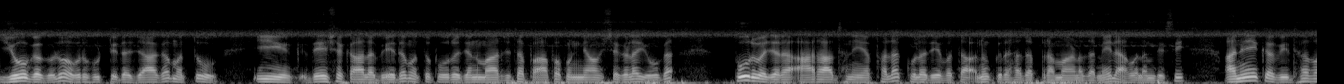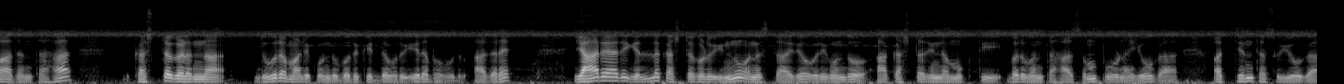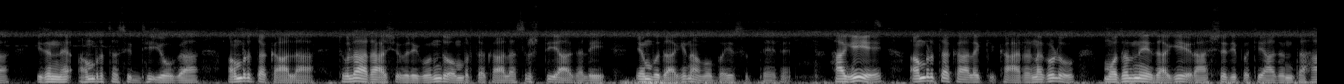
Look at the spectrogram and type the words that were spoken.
ಯೋಗಗಳು, ಅವರು ಹುಟ್ಟಿದ ಜಾಗ ಮತ್ತು ಈ ದೇಶಕಾಲ ಭೇದ ಮತ್ತು ಪೂರ್ವಜನ್ಮಾರ್ಜಿತ ಪಾಪ ಪುಣ್ಯಾಂಶಗಳ ಯೋಗ, ಪೂರ್ವಜರ ಆರಾಧನೆಯ ಫಲ, ಕುಲದೇವತಾ ಅನುಗ್ರಹದ ಪ್ರಮಾಣದ ಮೇಲೆ ಅವಲಂಬಿಸಿ ಅನೇಕ ವಿಧವಾದಂತಹ ಕಷ್ಟಗಳನ್ನು ದೂರ ಮಾಡಿಕೊಂಡು ಬದುಕಿದ್ದವರು ಇರಬಹುದು. ಆದರೆ ಯಾರ್ಯಾರಿಗೆಲ್ಲ ಕಷ್ಟಗಳು ಇನ್ನೂ ಅನ್ನಿಸ್ತಾ ಇದೆಯೋ ಅವರಿಗೊಂದು ಆ ಕಷ್ಟದಿಂದ ಮುಕ್ತಿ ಬರುವಂತಹ ಸಂಪೂರ್ಣ ಯೋಗ, ಅತ್ಯಂತ ಸುಯೋಗ, ಇದನ್ನೇ ಅಮೃತ ಸಿದ್ಧಿ ಯೋಗ, ಅಮೃತ ಕಾಲ, ತುಲಾ ರಾಶಿಯವರಿಗೊಂದು ಅಮೃತ ಕಾಲ ಸೃಷ್ಟಿಯಾಗಲಿ ಎಂಬುದಾಗಿ ನಾವು ಬಯಸುತ್ತೇವೆ. ಹಾಗೆಯೇ ಅಮೃತ ಕಾಲಕ್ಕೆ ಕಾರಣಗಳು ಮೊದಲನೆಯದಾಗಿ ರಾಷ್ಟ್ರಾಧಿಪತಿಯಾದಂತಹ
